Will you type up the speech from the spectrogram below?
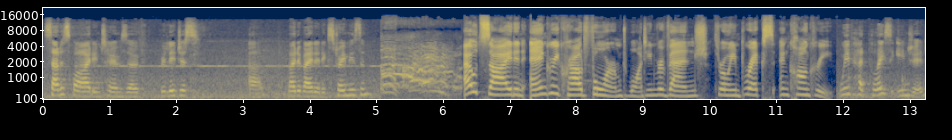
satisfied in terms of religious uh, motivated extremism. Outside, an angry crowd formed, wanting revenge, throwing bricks and concrete. We've had police injured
